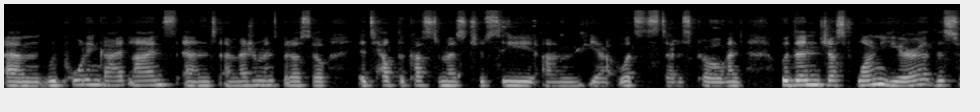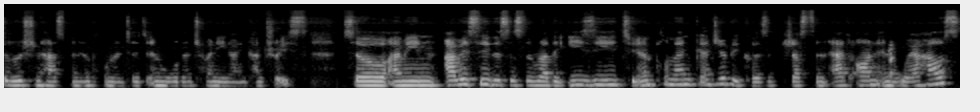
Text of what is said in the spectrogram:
um, reporting guidelines and uh, measurements but also it helped the customers to see um, yeah what's the status quo. And within just one year this solution has been implemented in more than 29 countries. So so, I mean, obviously, this is a rather easy to implement gadget because it's just an add-on in a warehouse.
